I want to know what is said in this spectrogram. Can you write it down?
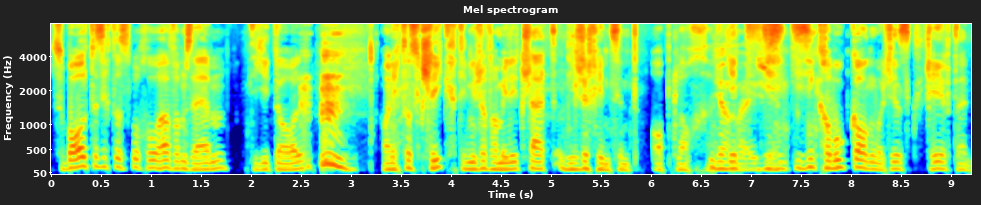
sobald dass ich das bekommen habe vom Sam, digital, habe ich das geschickt in unseren Familienchat und unsere Kinder sind abgelachen. Ja, die, die, sind, die sind kaputt gegangen, weil sie das gekehrt haben.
